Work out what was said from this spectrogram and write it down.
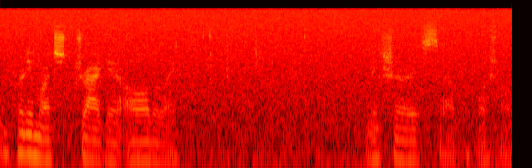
And pretty much drag it all the way. Make sure it's uh, proportional.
